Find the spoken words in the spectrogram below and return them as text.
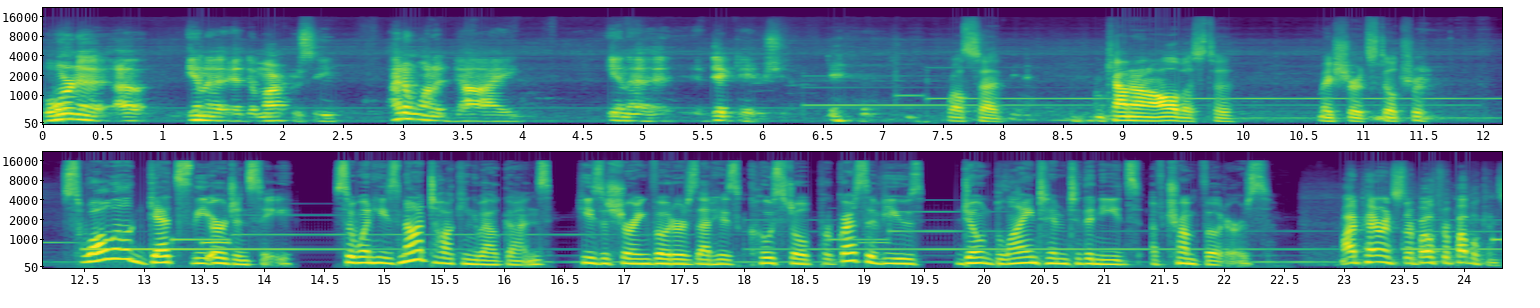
born a, a, in a, a democracy. I don't want to die in a dictatorship. Well said. I'm counting on all of us to make sure it's still true. Swalwell gets the urgency. So when he's not talking about guns, he's assuring voters that his coastal progressive views don't blind him to the needs of Trump voters. My parents, they're both Republicans.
